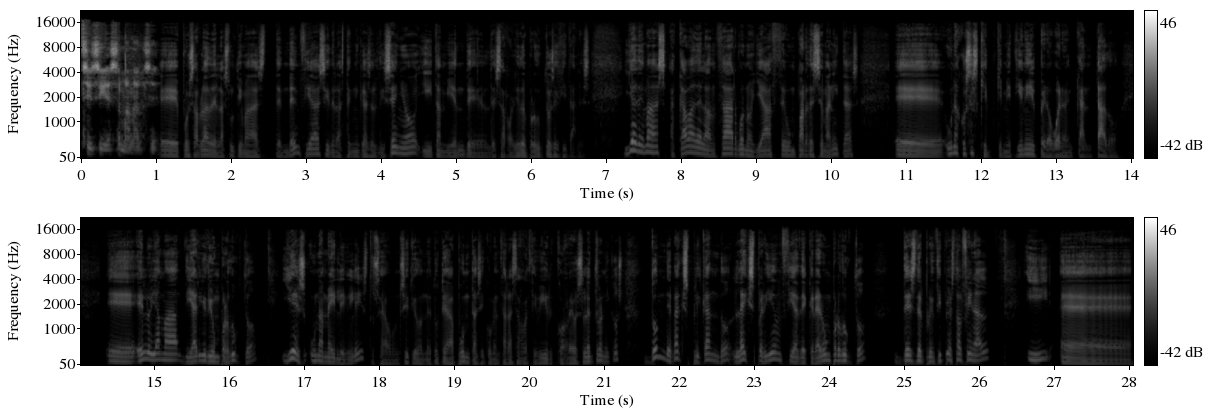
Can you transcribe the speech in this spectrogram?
Sí, sí, es semanal. Eh, pues habla de las últimas tendencias y de las técnicas del diseño y también del desarrollo de productos digitales. Y además acaba de lanzar, bueno, ya hace un par de semanitas, eh, una cosa que, que me tiene, pero bueno, encantado. Eh, él lo llama diario de un producto y es una mailing list, o sea, un sitio donde tú te apuntas y comenzarás a recibir correos electrónicos, donde va explicando la experiencia de crear un producto desde el principio hasta el final y eh,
